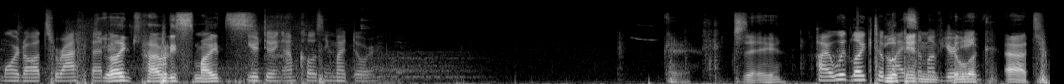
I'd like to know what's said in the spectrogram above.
More dots. Wrath Do better. you like have any smites? You're doing. I'm closing my door. Okay. Today, I would like to buy in some of your to look at. I'm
